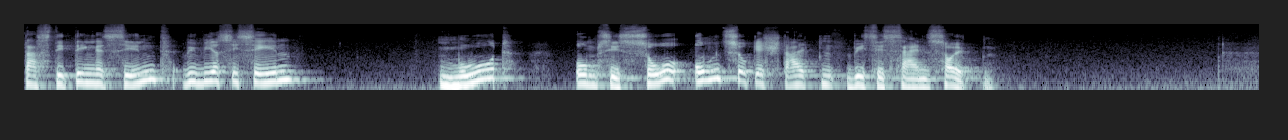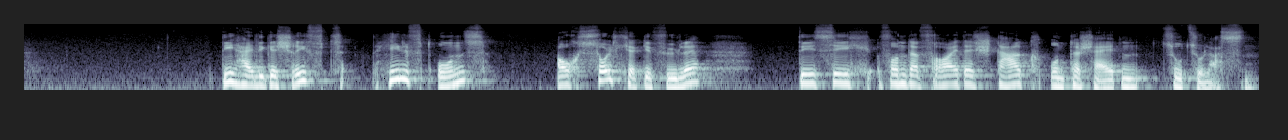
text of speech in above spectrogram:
dass die Dinge sind, wie wir sie sehen. Mut, um sie so umzugestalten, wie sie sein sollten. Die Heilige Schrift hilft uns, auch solche Gefühle, die sich von der Freude stark unterscheiden, zuzulassen.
